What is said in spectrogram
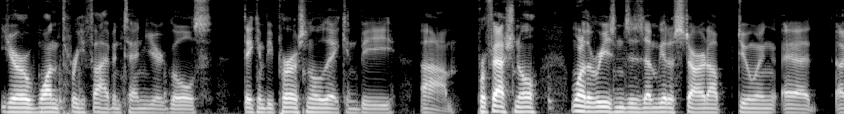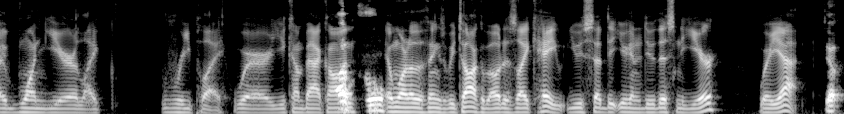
your one, three, five, and ten year goals. They can be personal. They can be um, professional. One of the reasons is I'm going to start up doing a, a one year like replay where you come back oh, on. Oh, cool. And one of the things we talk about is like, hey, you said that you're going to do this in a year. Where you at? Yep.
